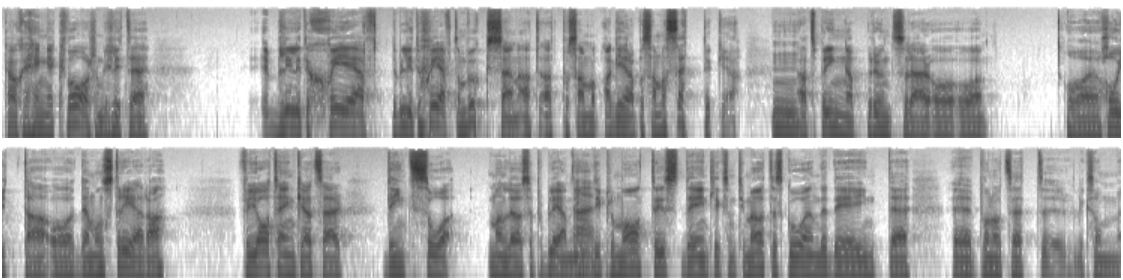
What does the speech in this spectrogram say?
kanske hänger kvar som blir lite blir lite skevt, det blir lite skevt som vuxen att, att på samma, agera på samma sätt tycker jag. Att springa runt sådär och, och, och hojta och demonstrera. För jag tänker att så här, det är inte så man löser problem. Det är Nej. inte diplomatiskt, det är inte liksom tillmötesgående, det är inte eh, på något sätt eh, liksom,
